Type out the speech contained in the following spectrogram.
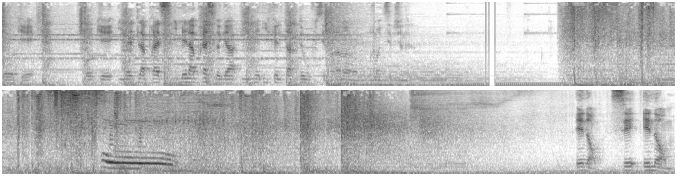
Ok. Ok, il met la presse. Il met la presse, le gars. Il, il fait le taf de ouf. C'est vraiment, vraiment exceptionnel. Oh énorme. C'est énorme.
